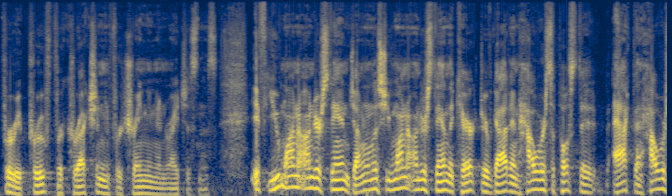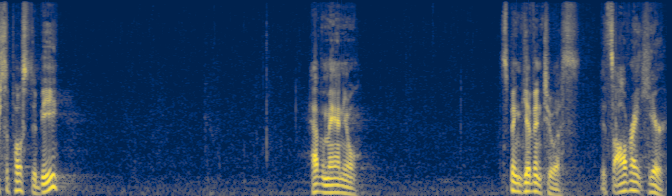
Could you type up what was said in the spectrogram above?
for reproof, for correction, and for training in righteousness. If you want to understand gentleness, you want to understand the character of God and how we're supposed to act and how we're supposed to be, have a manual. It's been given to us, it's all right here.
